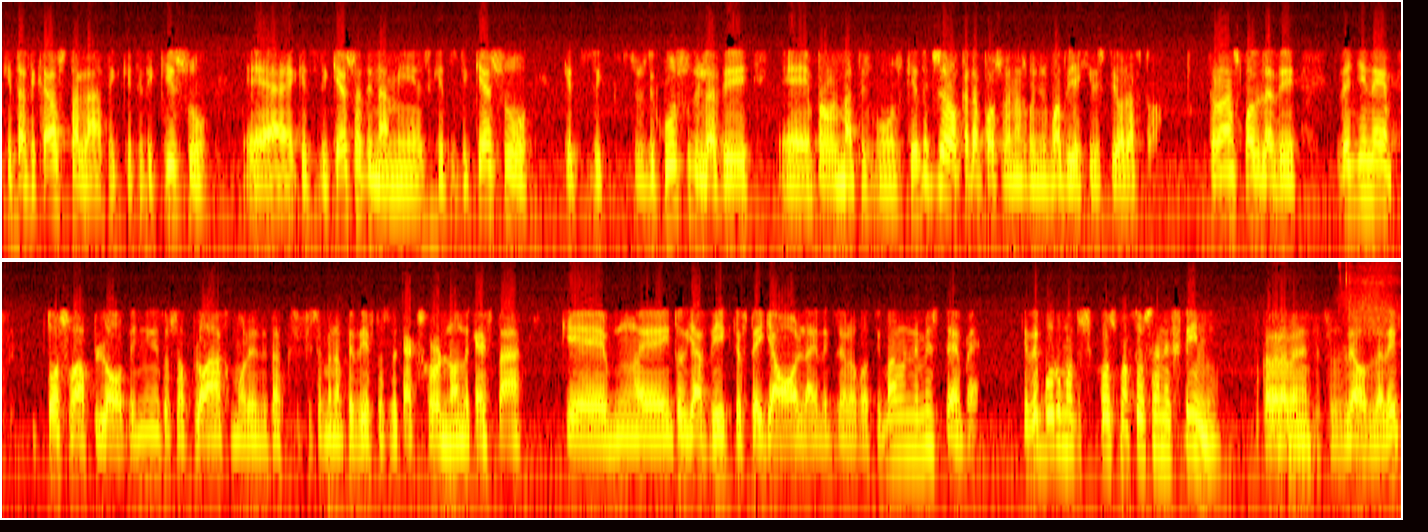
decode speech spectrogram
και τα δικά σου τα λάθη και, τη δική σου, ε, και τις δικές σου αδυναμίες και τις δικές σου και τις, τους δικούς σου δηλαδή ε, προβληματισμούς. Και δεν ξέρω κατά πόσο ένας γονισμός μπορεί να διαχειριστεί όλο αυτό. Θέλω να σου πω δηλαδή δεν είναι τόσο απλό, δεν είναι τόσο απλό. Αχ μωρέ, τα ψηφίσαμε ένα παιδί έφτασε 16 χρονών, 17 και ε, είναι το διαδίκτυο, φταίει για όλα, δεν ξέρω εγώ τι. Μάλλον εμείς φταίμε. Και δεν μπορούμε να το σηκώσουμε αυτό σαν ευθύνη. Το καταλαβαίνετε τι σας λέω. Δηλαδή,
